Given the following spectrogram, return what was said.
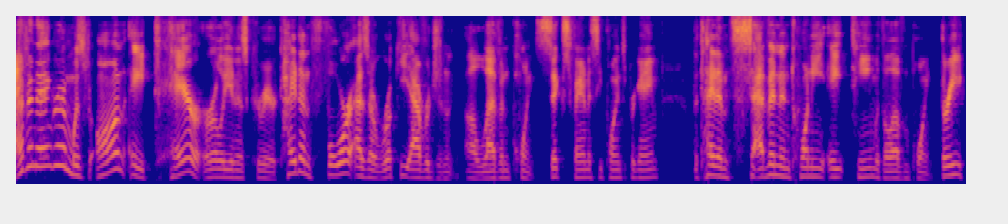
Evan Engram was on a tear early in his career. Tight end four as a rookie, averaging 11.6 fantasy points per game. The tight end seven in 2018 with 11.3,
